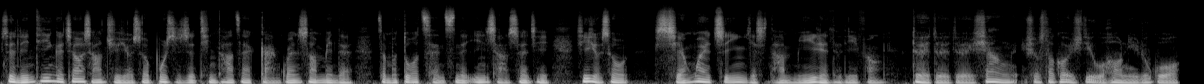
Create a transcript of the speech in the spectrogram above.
所以聆听一个交响曲，有时候不只是听它在感官上面的这么多层次的音响设计，其实有时候弦外之音也是它迷人的地方。对对对，像肖斯塔科维奇第五号，你如果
